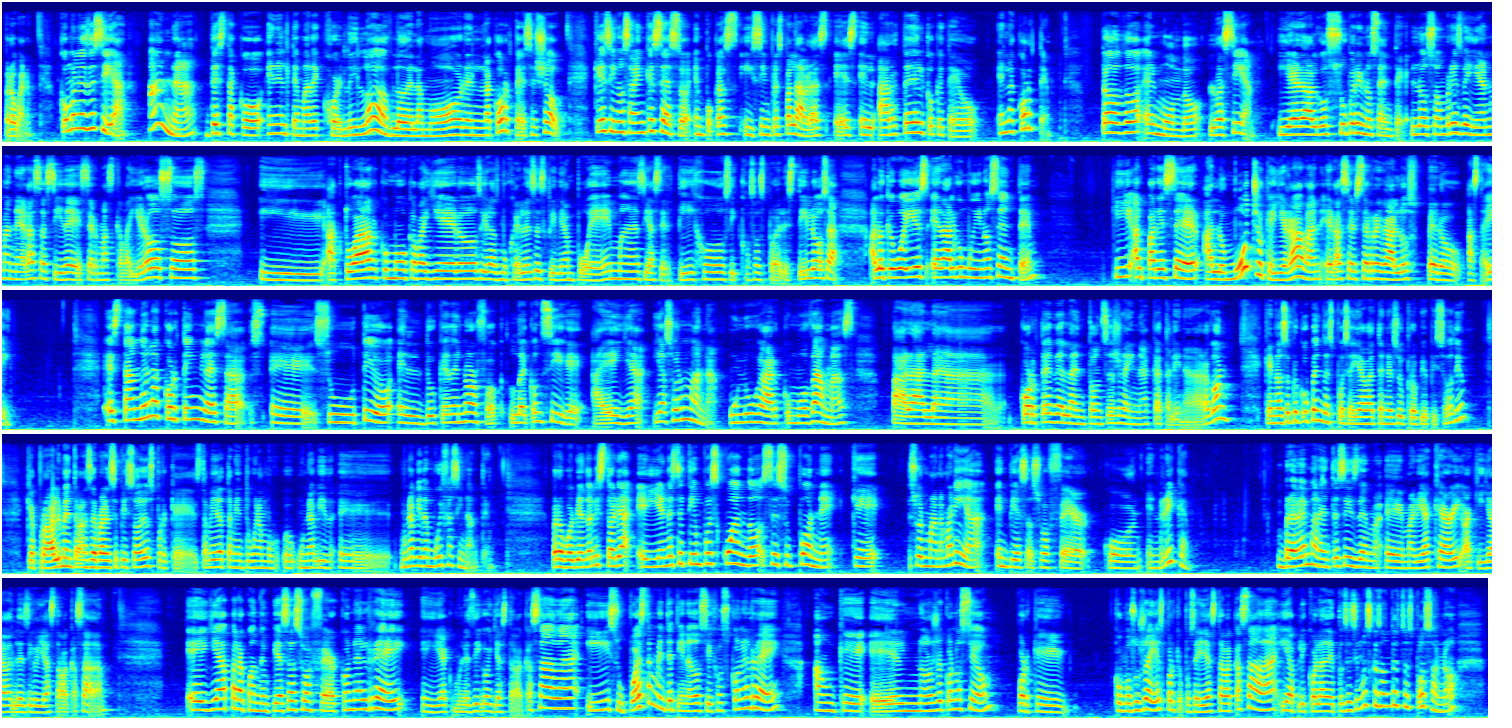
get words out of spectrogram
Pero bueno, como les decía, Ana destacó en el tema de Courtly Love, lo del amor en la corte, ese show, que si no saben qué es eso, en pocas y simples palabras, es el arte del coqueteo en la corte. Todo el mundo lo hacía y era algo súper inocente. Los hombres veían maneras así de ser más caballerosos, y actuar como caballeros y las mujeres escribían poemas y acertijos y cosas por el estilo. O sea, a lo que voy es, era algo muy inocente y al parecer a lo mucho que llegaban era hacerse regalos, pero hasta ahí. Estando en la corte inglesa, eh, su tío, el duque de Norfolk, le consigue a ella y a su hermana un lugar como damas para la corte de la entonces reina Catalina de Aragón. Que no se preocupen, después ella va a tener su propio episodio, que probablemente van a ser varios episodios porque esta vida también tuvo una, vida, eh, una vida muy fascinante. Pero volviendo a la historia, y en este tiempo es cuando se supone que su hermana María empieza su affair con Enrique. Breve paréntesis de eh, María Carey, aquí ya les digo, ya estaba casada. Ella, para cuando empieza su affair con el rey, ella, como les digo, ya estaba casada y supuestamente tiene dos hijos con el rey, aunque él no reconoció porque como sus reyes, porque pues ella estaba casada y aplicó la de, pues decimos que son de tu esposo, ¿no?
